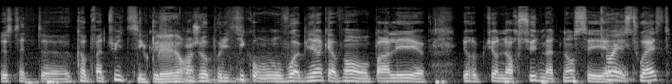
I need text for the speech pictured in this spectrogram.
de cette euh, COP28. C'est que sur Nucléaire. le plan géopolitique, on, voit bien qu'avant, on parlait de rupture nord-sud, maintenant c'est Oui. est-ouest.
